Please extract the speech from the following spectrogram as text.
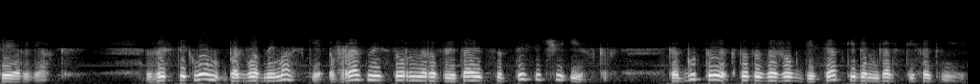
фейерверк. За стеклом подводной маски в разные стороны разлетаются тысячи искр, как будто кто-то зажег десятки бенгальских огней.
